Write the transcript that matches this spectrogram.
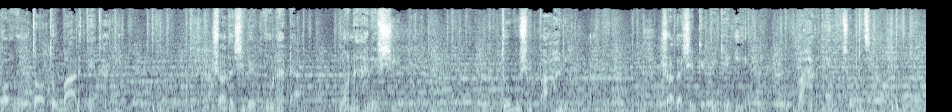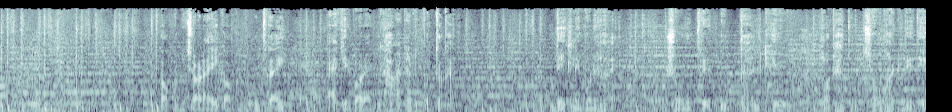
গরম তত বাড়তে থাকে। সদাশিবের ঘোড়াটা অনাহারের শীত তবু সে পাহাড়ি ঘোড়া। সদাশিবকে পিঠে নিয়ে পাহাড় ভেঙে চলেছে। কখনো চড়াই, কখনো উতরাই, একের পর এক ঘাট আর উপত্যকা। দেখলে মনে হয় সমুদ্রের উত্তাল ঢেউ হঠাৎ জমাট বেঁধে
